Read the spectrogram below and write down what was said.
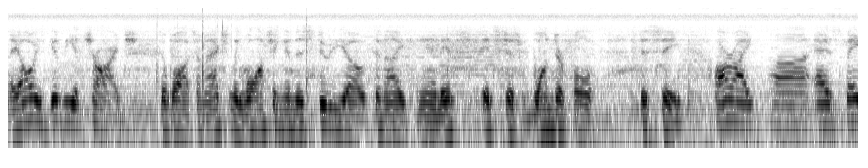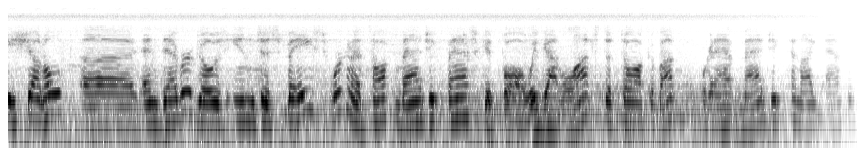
they always give me a charge to watch. I'm actually watching in the studio tonight, and it's it's just wonderful to see. All right, uh, as Space Shuttle uh, Endeavour goes into space, we're going to talk Magic basketball. We've got lots to talk about. We're going to have Magic tonight after.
